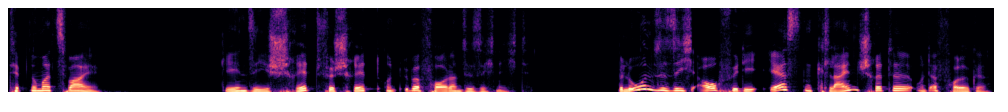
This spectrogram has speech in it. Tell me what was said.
Tipp Nummer zwei: Gehen Sie Schritt für Schritt und überfordern Sie sich nicht. Belohnen Sie sich auch für die ersten kleinen Schritte und Erfolge.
